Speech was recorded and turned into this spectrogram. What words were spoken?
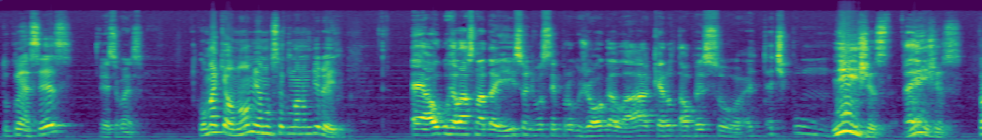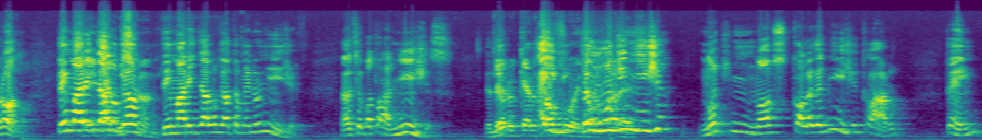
Tu conhece esse? Esse eu conheço. Como é que é o nome? Eu não sei como é o nome direito. É algo relacionado a isso, onde você joga lá, quero tal pessoa. É, é tipo um. Ninjas. É. Ninjas. Pronto. Tem marido de aluguel. Buscando. Tem marido de aluguel também no Ninja. Na você bota lá ninjas. Entendeu? Quero, quero Aí, coisa. Tem um monte de ninja. Nosso colega ninja, claro. Tem.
